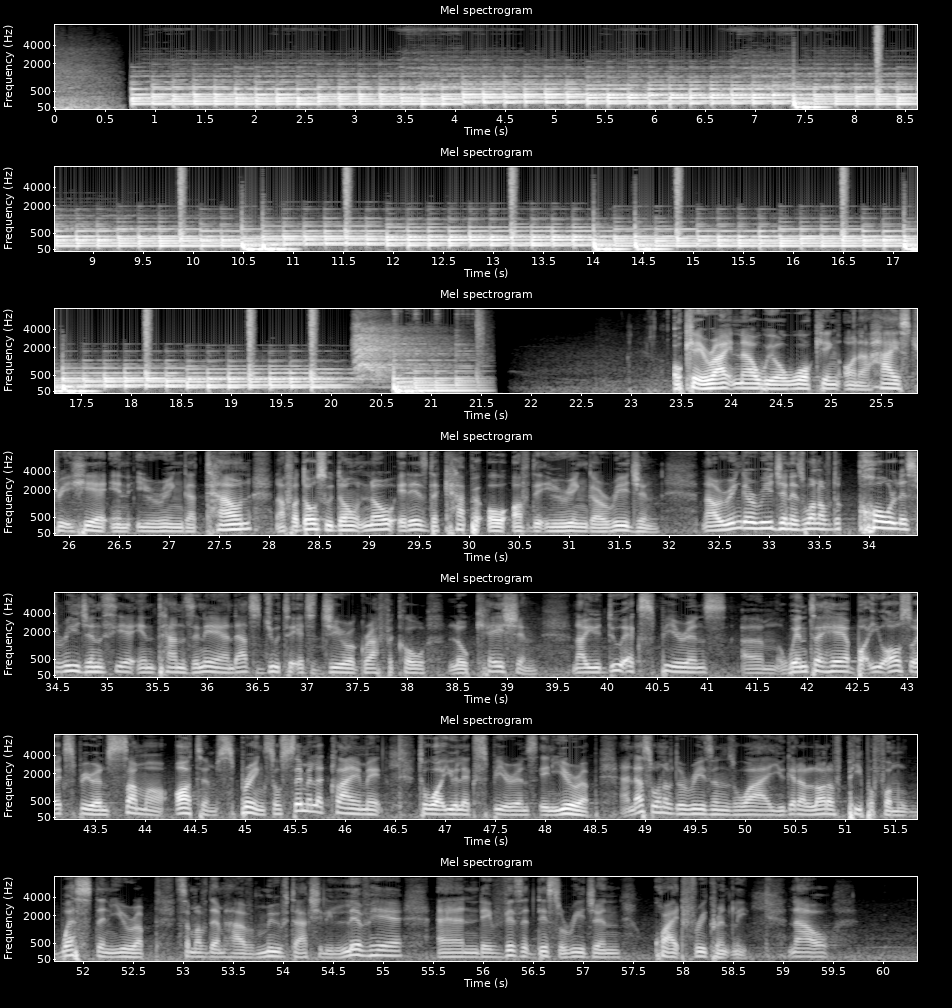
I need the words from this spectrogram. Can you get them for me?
Okay, right now we are walking on a high street here in Iringa town. Now, for those who don't know, it is the capital of the Iringa region. Now, Iringa region is one of the coldest regions here in Tanzania, and that's due to its geographical location. Now, you do experience um, winter here, but you also experience summer, autumn, spring, so similar climate to what you'll experience in Europe. And that's one of the reasons why you get a lot of people from Western Europe. Some of them have moved to actually live here, and they visit this region quite frequently. Now,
